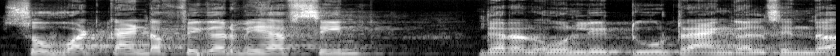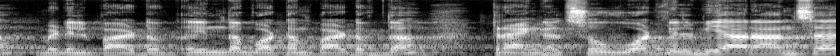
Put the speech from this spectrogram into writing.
So what kind of figure we have seen there are only two triangles in the middle part of in the bottom part of the triangle. So what will be our answer?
